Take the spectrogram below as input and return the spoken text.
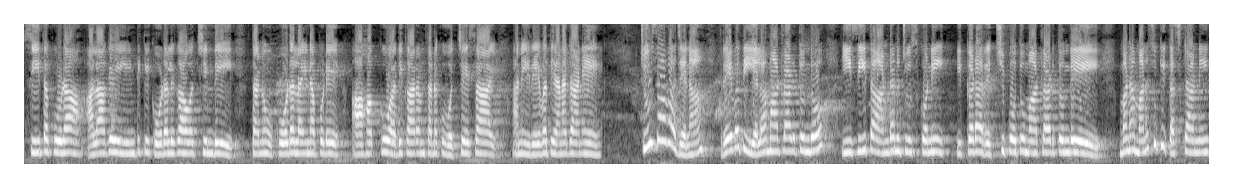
సీత కూడా అలాగే ఈ ఇంటికి కోడలుగా వచ్చింది. తను కోడలైనప్పుడే ఆ హక్కు అధికారం తనకు వచ్చేశాయ్ అని రేవతి అనగానే చూసావా జన? రేవతి ఎలా మాట్లాడుతుందో? ఈ సీత అండను చూసుకొని ఇక్కడ రెచ్చిపోతూ మాట్లాడుతుంది. మన మనసుకి కష్టాన్ని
